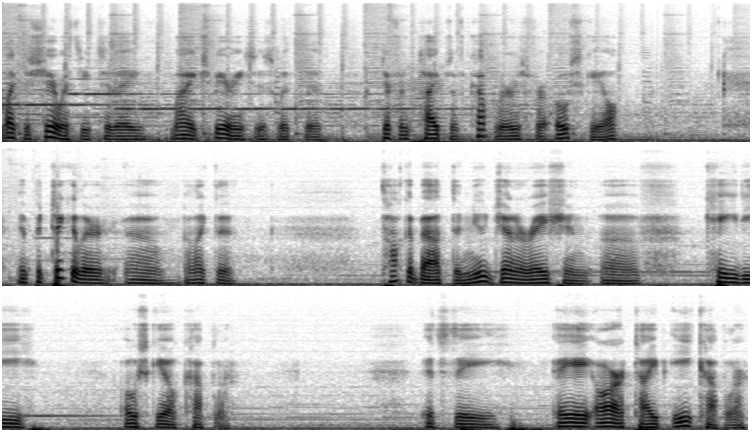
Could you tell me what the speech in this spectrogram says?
I'd like to share with you today my experiences with the different types of couplers for O-scale. In particular, uh, I like to talk about the new generation of Kadee O-scale coupler. It's the AAR type E coupler,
